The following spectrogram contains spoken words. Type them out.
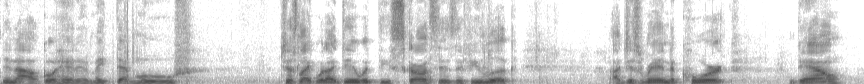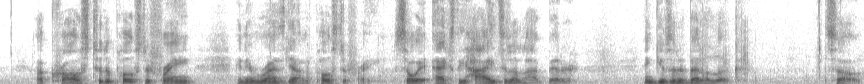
then I'll go ahead and make that move. Just like what I did with these sconces if you look I just ran the cord down across to the poster frame and it runs down the poster frame. So it actually hides it a lot better and gives it a better look so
